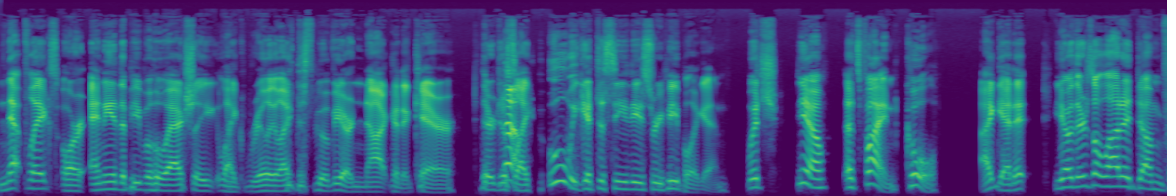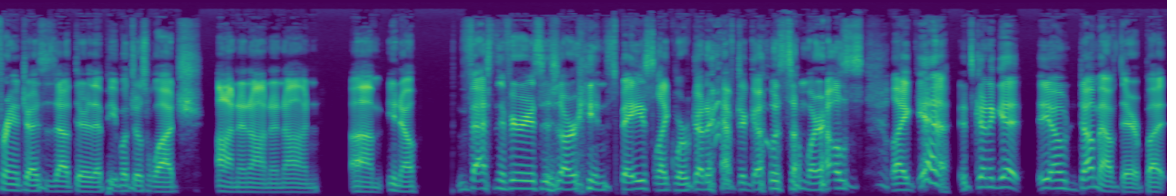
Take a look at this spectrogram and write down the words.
Netflix or any of the people who actually like really like this movie are not going to care. They're just No. like, "Ooh, we get to see these three people again." Which, you know, that's fine. Cool. I get it. You know, there's a lot of dumb franchises out there that people just watch on and on and on. Um, you know, Fast and the Furious is already in space. Like we're gonna have to go somewhere else. Like, yeah, it's gonna get you know dumb out there. But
